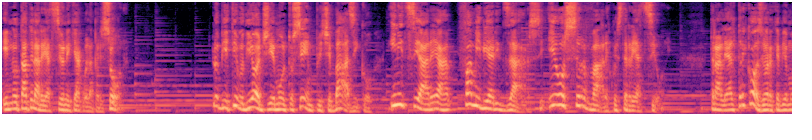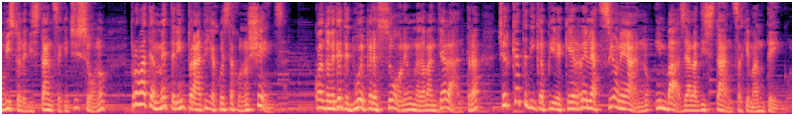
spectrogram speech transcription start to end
e notate la reazione che ha quella persona. L'obiettivo di oggi è molto semplice, basico, iniziare a familiarizzarsi e osservare queste reazioni. Tra le altre cose, ora che abbiamo visto le distanze che ci sono, provate a mettere in pratica questa conoscenza. Quando vedete due persone una davanti all'altra, cercate di capire che relazione hanno in base alla distanza che mantengono.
